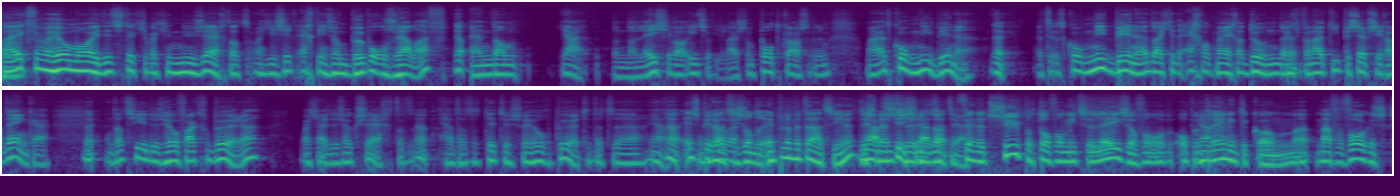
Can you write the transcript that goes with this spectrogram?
Nou, ik vind wel heel mooi dit stukje wat je nu zegt. Dat, want je zit echt in zo'n bubbel zelf. Ja. En dan, ja, dan, dan lees je wel iets of je luistert een podcast. Of, maar het komt niet binnen. nee, Het, het komt niet binnen dat je er echt wat mee gaat doen. Dat Nee. je vanuit die perceptie gaat denken. Nee. En dat zie je dus heel vaak gebeuren. Wat jij dus ook zegt. Dat, ja. Ja. dat het dit dus zo heel gebeurt. Dat, eh, ja, Ja, inspiratie Heel zonder implementatie. Hè? Dus Ja, mensen precies, ja, dat, ja. vinden het super tof om iets te lezen of om op, op een training te komen. Maar, maar vervolgens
